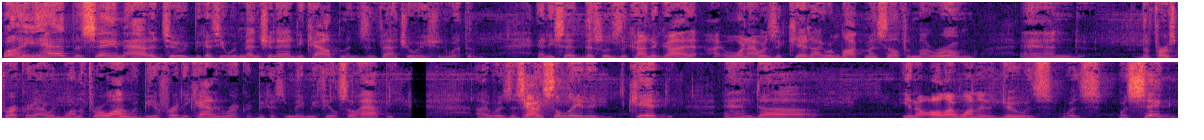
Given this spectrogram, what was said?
Well, he had the same attitude because he would mention Andy Kaufman's infatuation with him, and he said this was the kind of guy. When I was a kid, I would lock myself in my room, and the first record I would want to throw on would be a Freddie Cannon record because it made me feel so happy. I was this yeah. isolated kid, and uh, you know all I wanted to do was was was sing.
